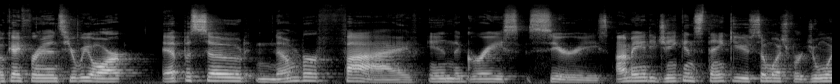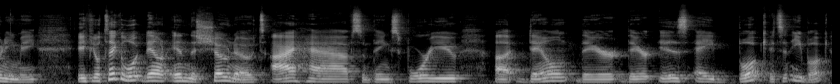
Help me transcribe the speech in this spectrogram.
Okay, friends, here we are, episode number five in the Grace series. I'm Andy Jenkins. Thank you so much for joining me. If you'll take a look down in the show notes, I have some things for you. Uh, down there, there is a book, it's an ebook,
